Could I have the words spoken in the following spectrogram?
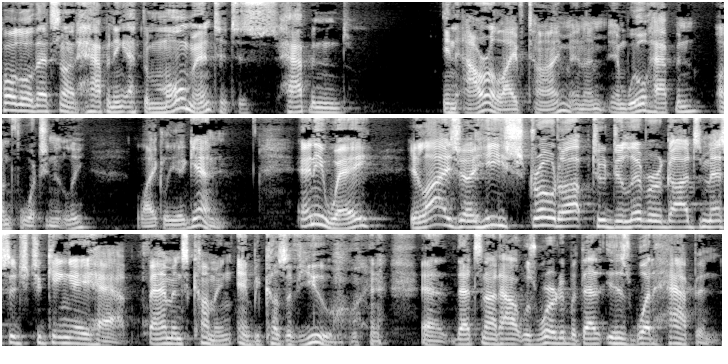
although that's not happening at the moment, it has happened in our lifetime and, um, and will happen, unfortunately, likely again. Anyway, Elijah, he strode up to deliver God's message to King Ahab. Famine's coming, and because of you. Uh, that's not how it was worded, but that is what happened.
